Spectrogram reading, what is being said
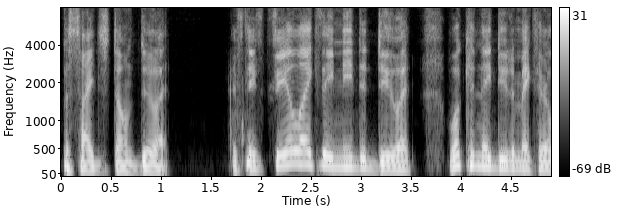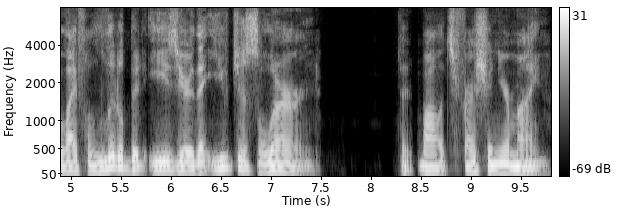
besides don't do it? If they feel like they need to do it, what can they do to make their life a little bit easier that you just learned that while it's fresh in your mind?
